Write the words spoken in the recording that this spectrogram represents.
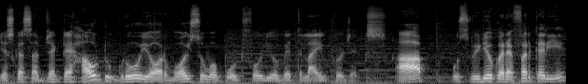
जिसका सब्जेक्ट है how to grow your voice over portfolio with live projects आप उस वीडियो को रेफर करिए,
